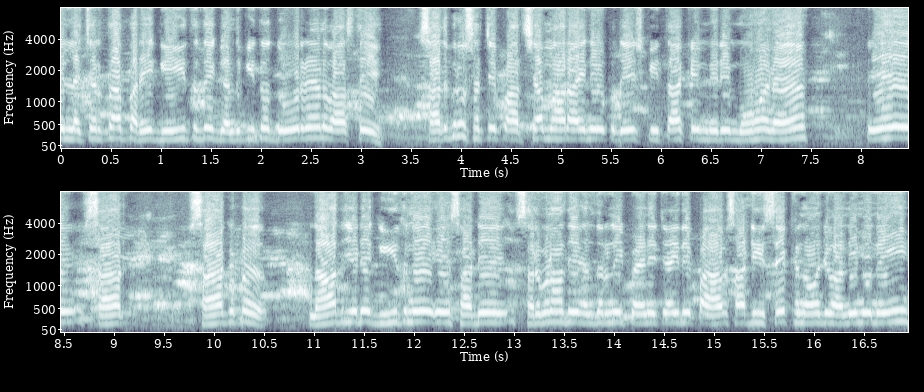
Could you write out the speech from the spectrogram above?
ਇਹ ਲਚਰਤਾ ਭਰੇ ਗੀਤ ਤੇ ਗੰਦਗੀ ਤੋਂ ਦੂਰ ਰਹਿਣ ਵਾਸਤੇ ਸਤਿਗੁਰੂ ਸੱਚੇ ਪਾਤਸ਼ਾਹ ਮਹਾਰਾਜ ਨੇ ਉਪਦੇਸ਼ ਕੀਤਾ ਕਿ ਮੇਰੇ ਮੋਹਨ, ਇਹ ਸਾਖ ਸਾਖਤ ਨਾਦ ਜਿਹੜੇ ਗੀਤ ਨੇ, ਇਹ ਸਾਡੇ ਸਰਵਣਾ ਦੇ ਅੰਦਰ ਨਹੀਂ ਪੈਣੇ ਚਾਹੀਦੇ। ਭਾਵ ਸਾਡੀ ਸਿੱਖ ਨੌਜਵਾਨੀ ਨੂੰ ਨਹੀਂ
